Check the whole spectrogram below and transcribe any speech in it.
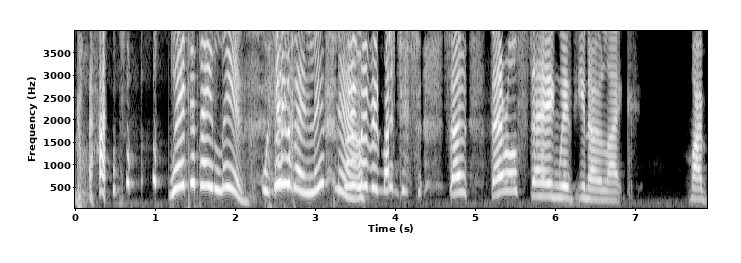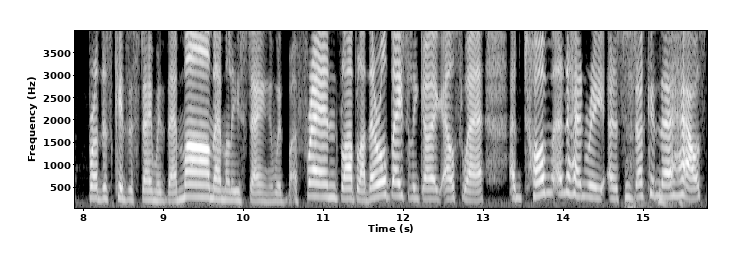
Where do they live? Where do they live they now? live in Manchester. So they're all staying with, you know, like my brother's kids are staying with their mom, Emily's staying with my friend, blah, blah. They're all basically going elsewhere. And Tom and Henry are stuck in their house.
